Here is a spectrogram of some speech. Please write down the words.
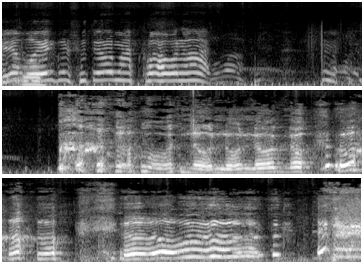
এ বইর গো সুতে মাছ খাওয়া হবে না। oh, no, no, no, no.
